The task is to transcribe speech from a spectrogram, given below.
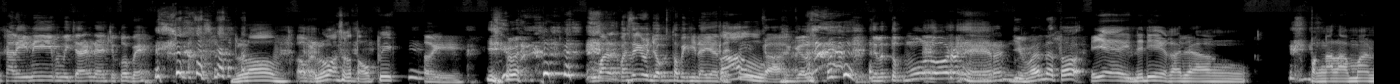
kali ini pembicaraan udah cukup ya. Belum. Oh, belum. Lu masuk ke topik. Oh iya. Gimana? Gua Pasti ngejok topik hidayat ya. Tahu. Kagak. Nyeletuk mulu orang heran. Gimana toh? Iya, jadi kadang pengalaman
